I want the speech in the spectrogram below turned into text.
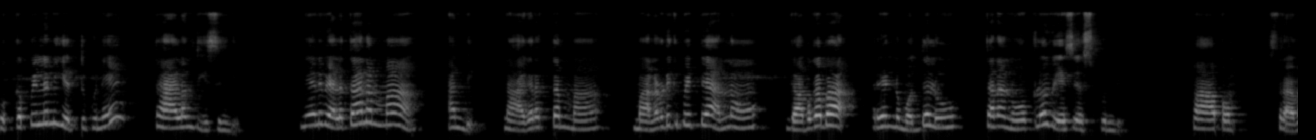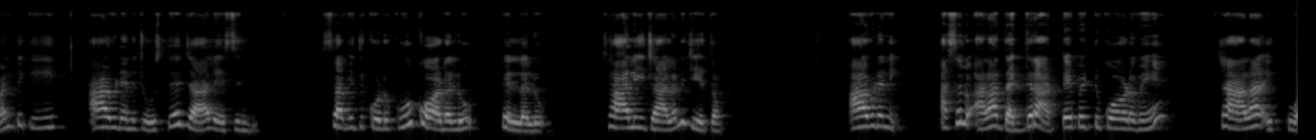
కుక్కపిల్లని ఎత్తుకునే తాళం తీసింది. నేను వెళతానమ్మా అంది. నాగరత్తమ్మ మనవడికి పెట్టే అన్నం గబగబా రెండు ముద్దలు తన నోట్లో వేసేసుకుంది. పాపం స్రవంతికి ఆవిడని చూస్తే జాలేసింది. సవితి కొడుకు కోడలు పిల్లలు. చాలీ చాలని జీతం. ఆవిడని అసలు అలా దగ్గర అట్టే పెట్టుకోవడమే చాలా ఎక్కువ.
